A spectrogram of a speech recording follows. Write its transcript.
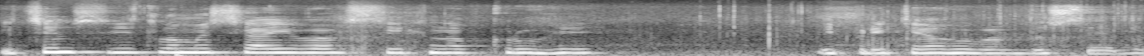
і цим світлом осяював всіх навкруги і притягував до себе.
